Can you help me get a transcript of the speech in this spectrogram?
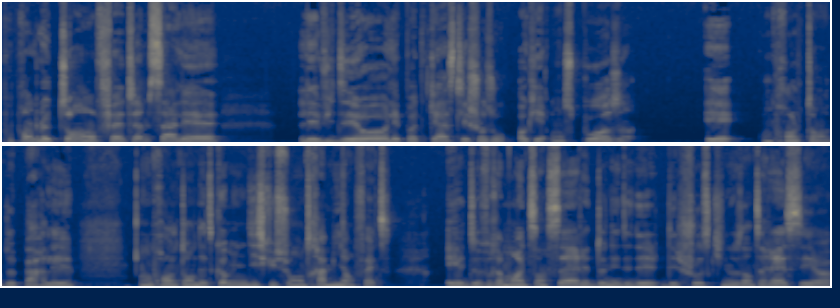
pour prendre le temps en fait. J'aime ça les, les vidéos, les podcasts, les choses où, ok, on se pose et on prend le temps de parler, on prend le temps d'être comme une discussion entre amis en fait. Et de vraiment être sincère et de donner des, choses qui nous intéressent. Et euh,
